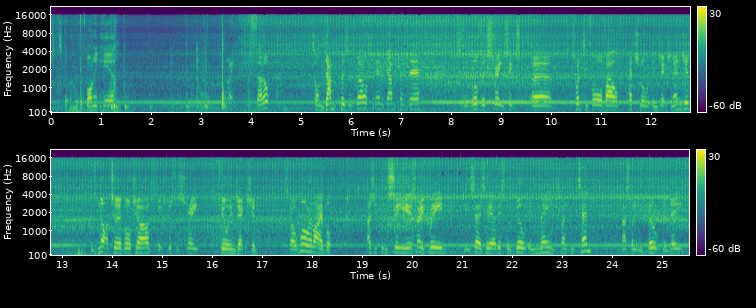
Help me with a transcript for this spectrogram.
let's get under the bonnet here. Right, lift that up. It's on dampers as well, so there the dampers there. This is a lovely straight six uh, 24 valve petrol injection engine. It's not a turbocharged, so it's just a straight fuel injection. So more reliable. As you can see here, it's very clean. It says here this was built in May 2010. That's when it was built, the date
